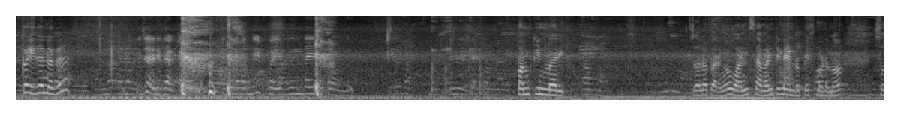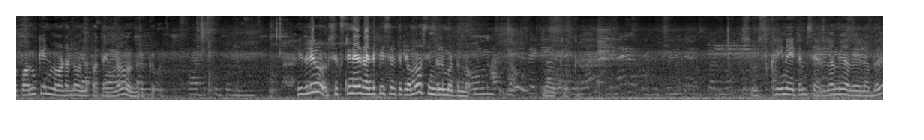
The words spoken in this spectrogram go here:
அக்கா இது என்னது? பம்கின் மாதிரி. இதெல்லாம் பாருங்கள் ஒன் செவன்ட்டி நைன் ருபீஸ் மட்டும்தான். ஸோ பம்கின் மாடலில் வந்து பார்த்தீங்கன்னா வந்திருக்கு. இதுலேயும் சிக்ஸ்டி நைன் ரெண்டு பீஸ் எடுத்துக்கலாமா? சிங்கிள் மட்டும்தான். ஓகே ஸோ ஸ்க்ரீன் ஐட்டம்ஸ் எல்லாமே அவைலபிள்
